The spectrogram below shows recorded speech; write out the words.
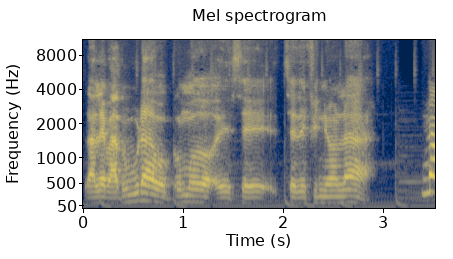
la levadura o cómo eh, se, se, definió la... No,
